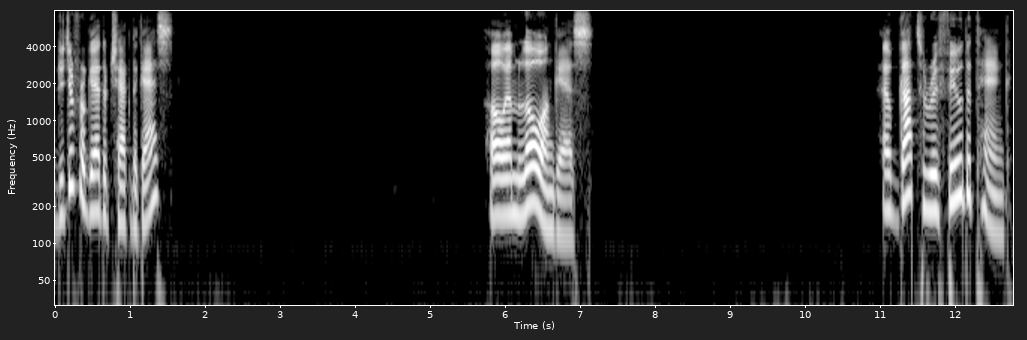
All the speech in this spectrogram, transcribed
Did you forget to check the gas? Oh, I'm low on gas. I've got to refill the tank.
